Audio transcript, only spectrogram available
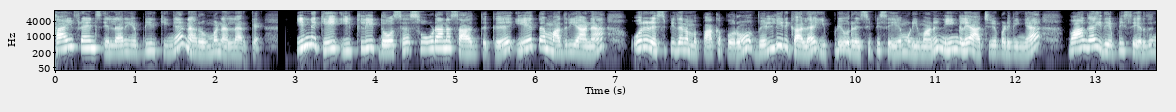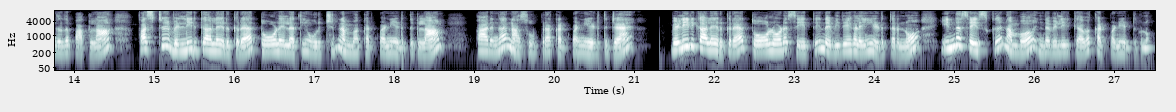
ஹாய் ஃப்ரெண்ட்ஸ் எல்லாரும் எப்படி இருக்கீங்க? நான் ரொம்ப நல்லா இருக்கேன். இன்றைக்கி இட்லி தோசை சூடான சாதத்துக்கு ஏற்ற மாதிரியான ஒரு ரெசிபி தான் நம்ம பார்க்க போகிறோம் வெள்ளரிக்கால இப்படி ஒரு ரெசிபி செய்ய முடியுமான்னு நீங்களே ஆச்சரியப்படுவீங்க. வாங்க இது எப்படி செய்கிறதுங்கிறத பார்க்கலாம். ஃபஸ்ட்டு வெள்ளரிக்காயில் இருக்கிற தோல் எல்லாத்தையும் உரிச்சு நம்ம கட் பண்ணி எடுத்துக்கலாம். பாருங்கள் நான் சூப்பராக கட் பண்ணி எடுத்துட்டேன். வெள்ளரிக்காயில் இருக்கிற தோலோடு சேர்த்து இந்த விதைகளையும் எடுத்துடணும். இந்த சைஸ்க்கு நம்ம இந்த வெள்ளரிக்காவை கட் பண்ணி எடுத்துக்கணும்.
